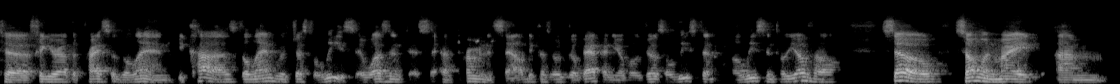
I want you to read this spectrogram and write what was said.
to figure out the price of the land because the land was just a lease. It wasn't a, permanent sale because it would go back on Yovel. It was a lease, a lease until Yovel. So someone might um,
